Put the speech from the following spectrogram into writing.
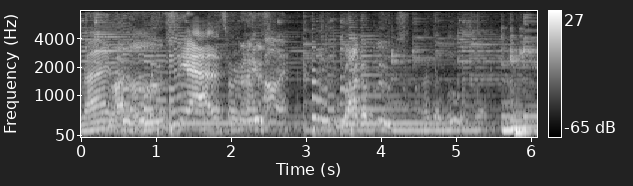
Right on. Blues. Yeah, that's what we're gonna call it. Raga blues. Ooh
